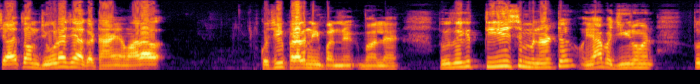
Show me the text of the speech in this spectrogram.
चाहे तो हम जोड़ें चाहे घटाएँ हमारा कुछ भी फ़र्क नहीं पड़ने वाला है। तो देखिए तीस मिनट यहाँ पे ज़ीरो मिनट तो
